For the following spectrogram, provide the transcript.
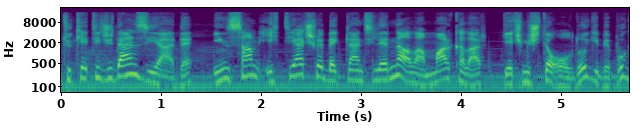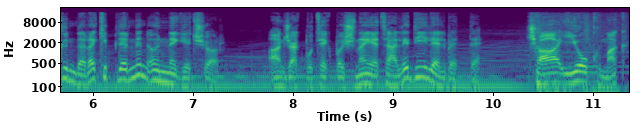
tüketiciden ziyade insan ihtiyaç ve beklentilerini alan markalar geçmişte olduğu gibi bugün de rakiplerinin önüne geçiyor. Ancak bu tek başına yeterli değil elbette. Çağı iyi okumak,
